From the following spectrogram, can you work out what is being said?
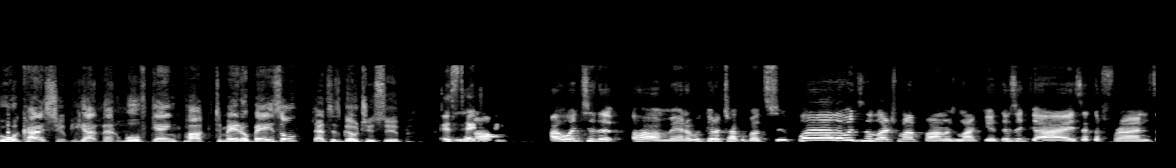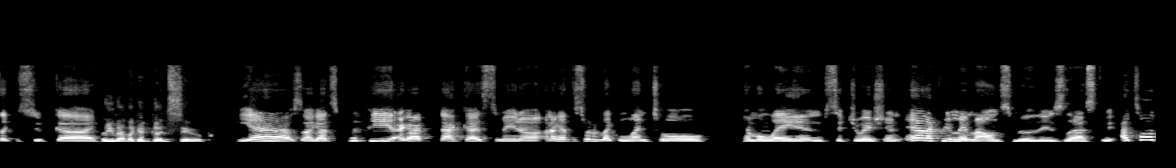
Ooh, what kind of soup? You got that Wolfgang Puck tomato basil? That's his go-to soup. It's tasty. I went to the oh man, are we gonna talk about soup? Well, I went to the Larchmont Farmers Market. There's a guy, he's at the front, he's like the soup guy. Oh, you got like a good soup. Yeah, so I got split pea, I got that guy's tomato, and I got this sort of like lentil Himalayan situation. And I pre-made my own smoothies last week. I told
